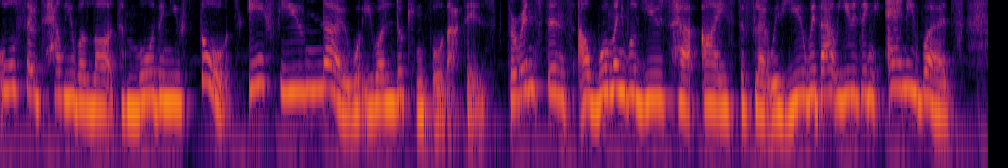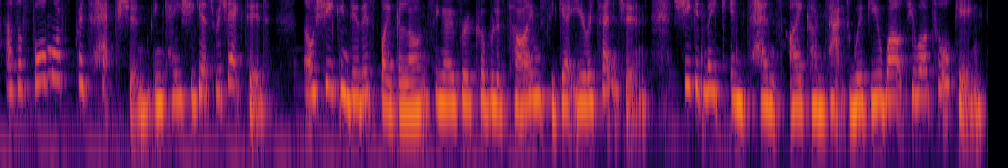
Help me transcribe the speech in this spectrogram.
also tell you a lot more than you thought if you know what you are looking for, that is. For instance, a woman will use her eyes to flirt with you without using any words as a form of protection in case she gets rejected. Now, she can do this by glancing over a couple of times to get your attention. She could make intense eye contact with you whilst you are talking.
